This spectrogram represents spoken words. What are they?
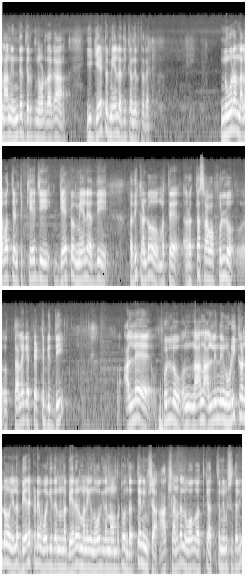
ನಾನು ಹಿಂದೆ ತಿರುಗಿ ನೋಡಿದಾಗ ಈ ಗೇಟು ಮೇಲೆ ಅದಿಕ್ಕಂದಿರ್ತದೆ ನೂರ ನಲವತ್ತೆಂಟು ಕೆ ಜಿ ಗೇಟು ಮೇಲೆ ಅದ್ದಿ ಅದಿಕೊಂಡು ಮತ್ತು ರಕ್ತಸ್ರಾವ ಫುಲ್ಲು ತಲೆಗೆ ಪೆಟ್ಟು ಬಿದ್ದು, ಅಲ್ಲೇ ಫುಲ್ಲು ನಾನು ಅಲ್ಲಿಂದ ಇವ್ನು ಹುಡಿಕೊಂಡು ಎಲ್ಲ ಬೇರೆ ಕಡೆ ಹೋಗಿದ್ದೆ, ನನ್ನ ಬೇರೆ ಮನೆಗೆ ಹೋಗಿದ್ದಾನೆ ಅಂದ್ಬಿಟ್ಟು ಒಂದು ಹತ್ತೇ ನಿಮಿಷ. ಆ ಕ್ಷಣದಲ್ಲಿ ಹೋಗೋ ಹತ್ತಿಗೆ ಹತ್ತು ನಿಮಿಷದಲ್ಲಿ,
